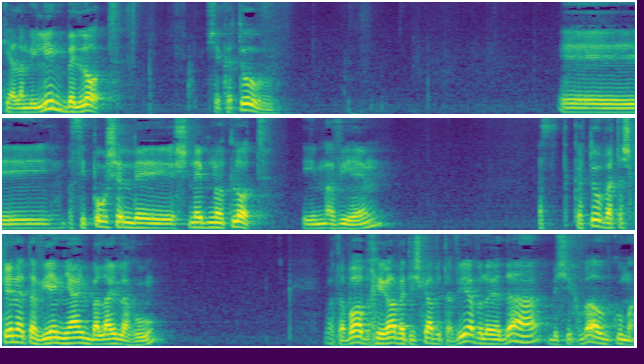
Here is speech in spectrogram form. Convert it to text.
כי על המילים בלוט, שכתוב אה, בסיפור של אה, שני בנות לוט עם אביהם, אז כתוב, ותשקנה את אביהן יין בלילה הוא, ותבוא הבחירה ותשכב את אביה, ולא ידע בשכבה ובקומה.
